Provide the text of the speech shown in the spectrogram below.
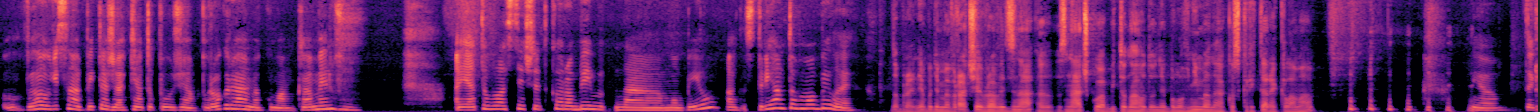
Veľa ľudí sa ma pýta, že aký na to používam program, akú mám kameru. A ja to vlastne všetko robím na mobil a striham to v mobile. Dobre, nebudeme radšej vraviť zna- značku, aby to náhodou nebolo vnímané ako skrytá reklama. jo, tak...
